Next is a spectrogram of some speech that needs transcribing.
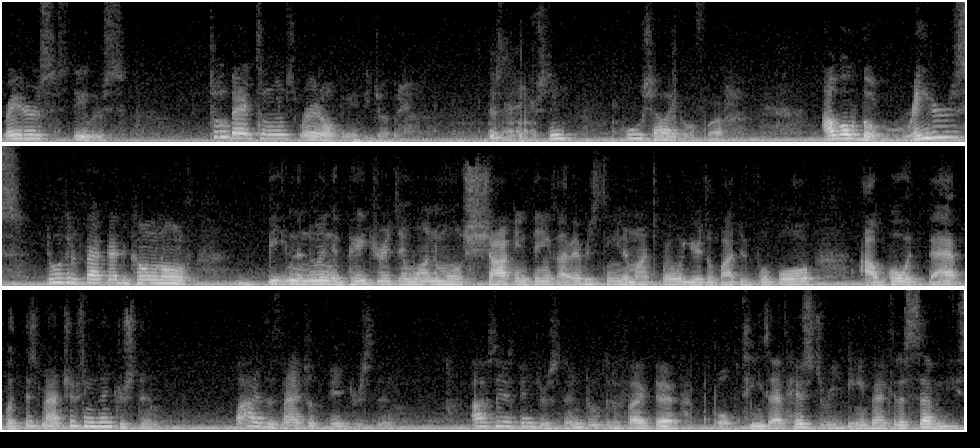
Raiders, Steelers. Two bad teams running off against each other. This is interesting. Who shall I go for? I'll go with the Raiders due to the fact that they're coming off beating the New England Patriots in one of the most shocking things I've ever seen in my 21 years of watching football. I'll go with that, but this matchup seems interesting. Why is this matchup interesting? I say it's interesting due to the fact that both teams have history dating back to the 70s,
